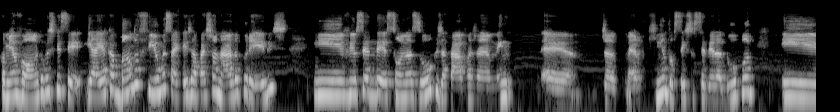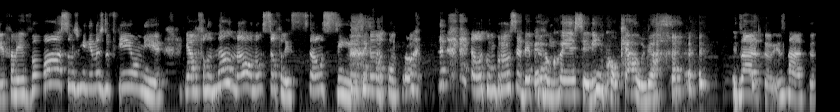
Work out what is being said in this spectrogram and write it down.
Com a minha avó, nunca vou esquecer. E aí, acabando o filme, saí já apaixonada por eles. E vi o CD Sonho Azul, que já estava já nem... É, já era o quinto ou sexto CD da dupla. E falei, vó, são as meninas do filme. E ela falou, não, não, não são. Eu falei, são sim. Eu sei que ela comprou, ela comprou o CD pra Eu mim. conheceria em qualquer lugar. exato, exato.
